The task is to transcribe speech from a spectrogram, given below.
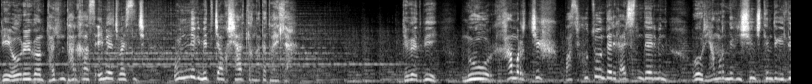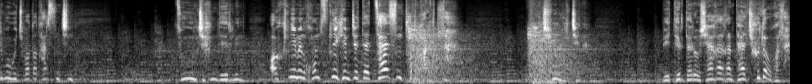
Би өөрийгөө толинд харахаас эмээж байсан ч үннийг мэдж авах шаардлага надад байлаа. Тэгээд би нүүр, хамар, чих бас хүзүүн дээрх арьсан дээр минь өөр ямар нэгэн шинж тэмдэг илэрвүү гэж бодоод харсан чинь зүүн чихэн дээр минь охины минь хумсны хэмжээтэй цайсан тод харагдлаа. Чи юу болж байна? Би тэр даруй шахаагаан тайлж хөлөө угаалаа.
